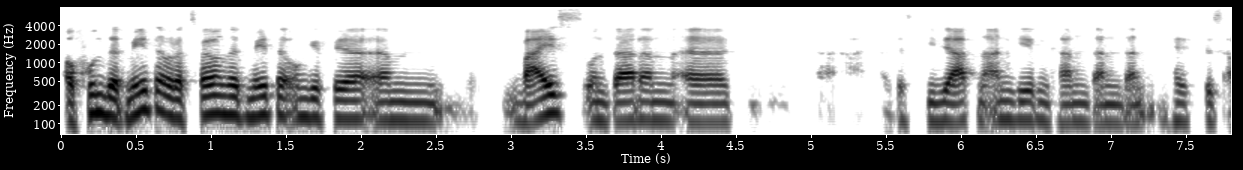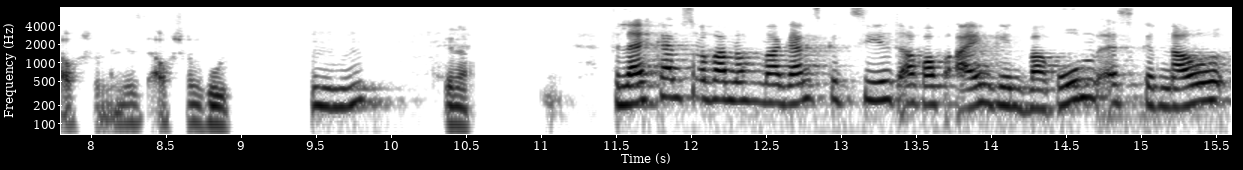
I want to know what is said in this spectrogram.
auf 100 Meter oder 200 Meter ungefähr ähm, weiß und da dann äh, das, die Daten angeben kann, dann, dann hilft es auch schon. Dann ist es auch schon gut. Mhm. Genau. Vielleicht kannst du aber noch mal ganz gezielt darauf eingehen, warum es genau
